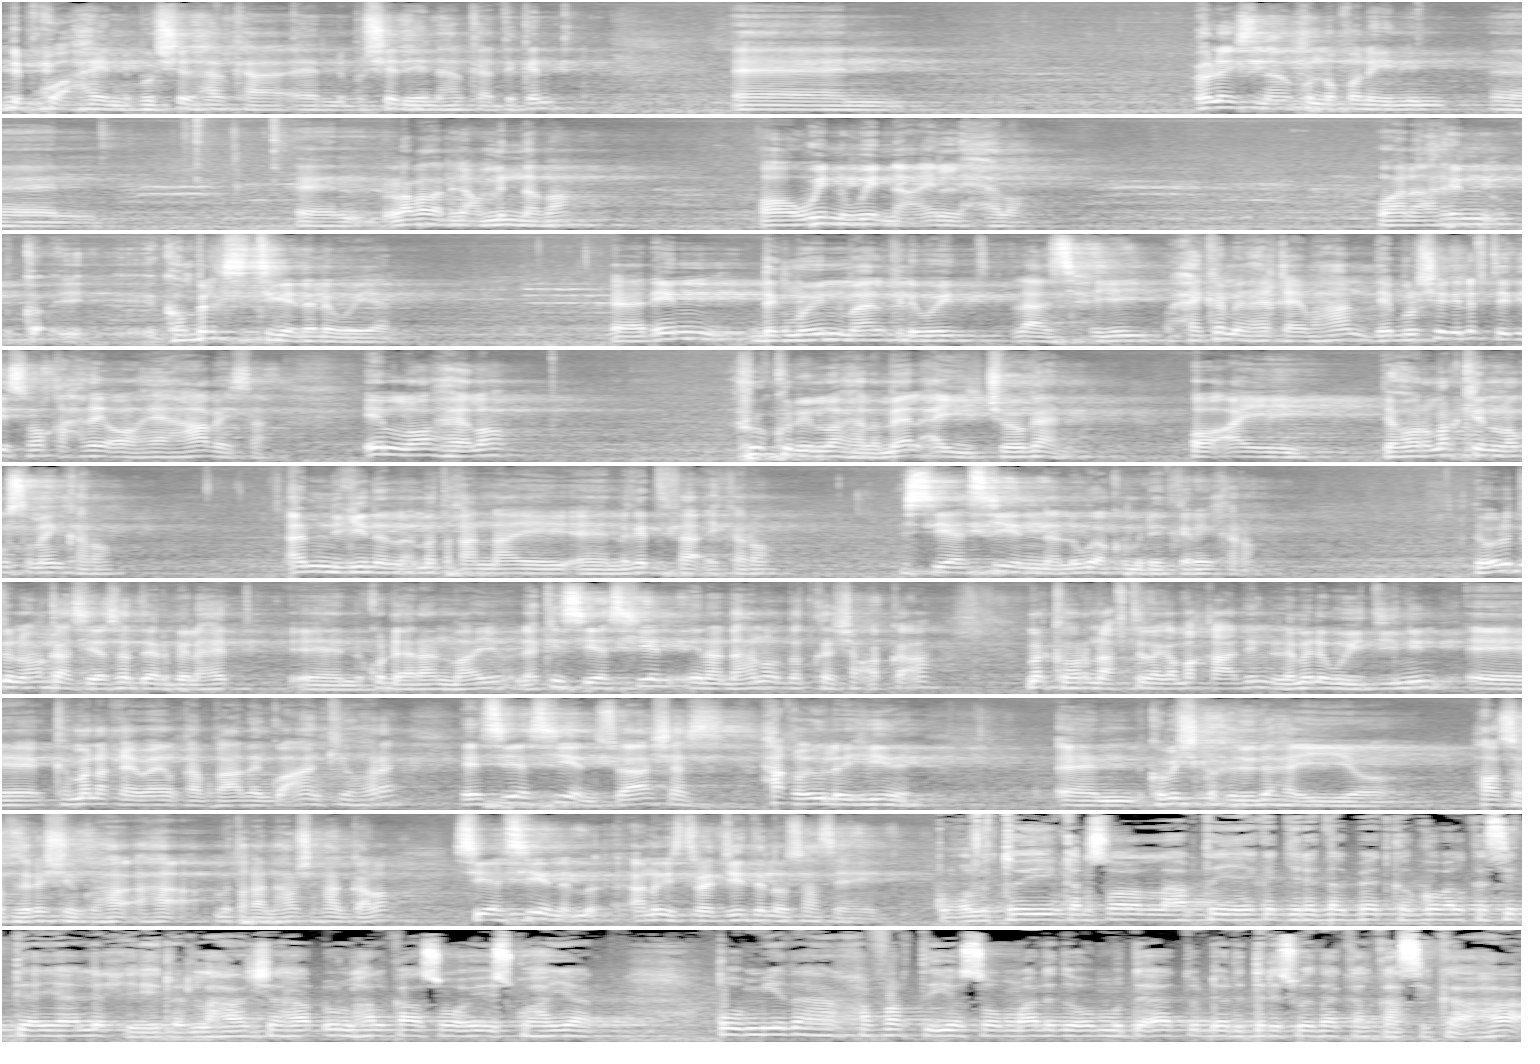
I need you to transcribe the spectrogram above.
dhib ku ahayn bulshada halkaa bulshadeenna halkaa degan culaysna aan ku noqonaynin labada dhinac midnaba oo win win ah in la helo. Waana arrin complexitigeeda le weeyaan in degmooyin maalinka dhaweyd la ansixiyey waxay ka mid ahay qayb ahaan dee bulshadii lafteedii soo qaxday oo heehaabaysa in loo helo rukun in loo helo meel ay joogaan oo ay dee horumarkiina lagu samayn karo amnigiina mataqaanaaye laga difaaci karo siyaasiyiinna lagu accommodate garayn karo. Dowladduna halkaa siyaasad dheer bay lahayd ku dheeraan maayo laakiin siyaasiyiin inaan dhahno dadkan shacabka ah marka horena afti lagama qaadin lamana weydiinin kamana qaybqaadan go'aankii hore ee siyaasiyan su'aashaas xaq bay u leeyihiin komishinka xuduudaha iyo house of federationku mataqaana hawshan ha galo. Siyaasiyan anaga istaraatiijiyadana saasay ahayd. Qulqulatooyinkan soo lalaabtay ee ka jira galbeedka gobolka city ayaa la xiriira lahaanshaha dhul halkaas oo ay isku hayaan. Qowmiyadaha xafarta iyo soomaalida oo muddo aad u dheer daris wadaag halkaasi ka ahaa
